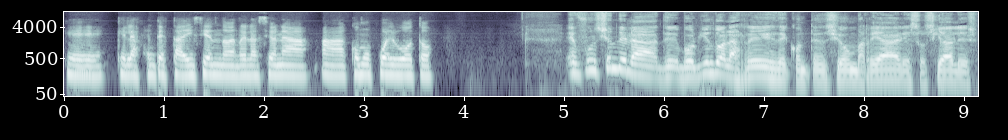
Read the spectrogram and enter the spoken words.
que, que la gente está diciendo en relación a, a cómo fue el voto. En función de la, de- volviendo a las redes de contención barriales, sociales,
